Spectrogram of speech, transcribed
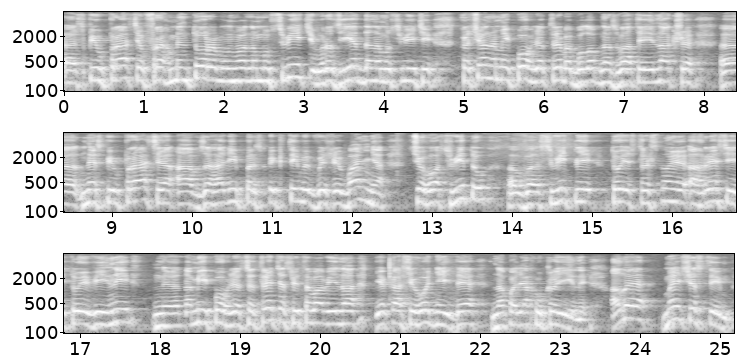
Е, Співпраця в фрагментованому світі, в роз'єднаному світі. Хоча, на мій погляд, треба було б назвати інакше е, не співпраця, а взагалі перспективи виживання цього світу в світлі тої страшної агресії, тої війни. Е, На мій погляд, це третя світова війна, яка сьогодні йде на полях України. Але менше з тим,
